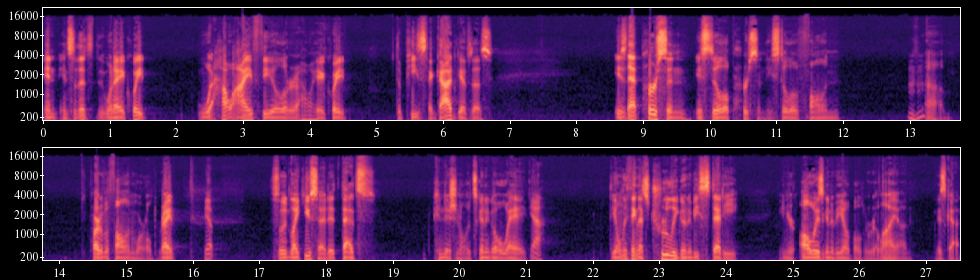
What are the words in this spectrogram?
and and so that's what I equate, what, how I feel or how I equate the peace that God gives us is that person is still a person. He's still a fallen, um, part of a fallen world, right? yep So, like you said, it that's conditional. It's going to go away. yeah The only thing that's truly going to be steady, and you're always going to be able to rely on, is God.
